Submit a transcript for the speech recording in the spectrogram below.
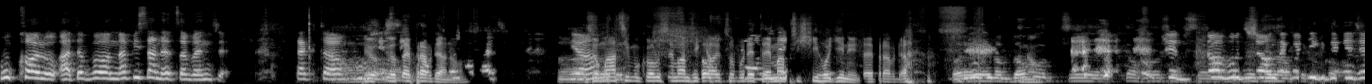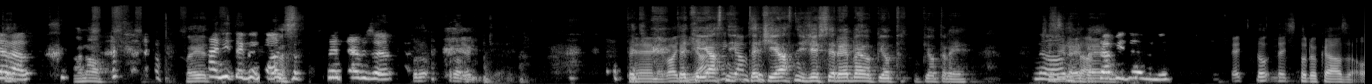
ukolu, a to było napisane, co będzie. Tak to... Jo, jo, to je pravda, no. Jo. V domácím úkolu jsem vám říkal, co bude téma příští hodiny, to je pravda. To je jenom dovod no. toho, že Dovod, že on tego nikdy nedělal. Ano. To je... Ani tego nie To je tam, že... Pro, Teď, ne, nevadí. teď, je jasný, teď je jasný, že jsi rebel, Piotr, Piotr. No, pravidelně. Teď to, teď to dokázal.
